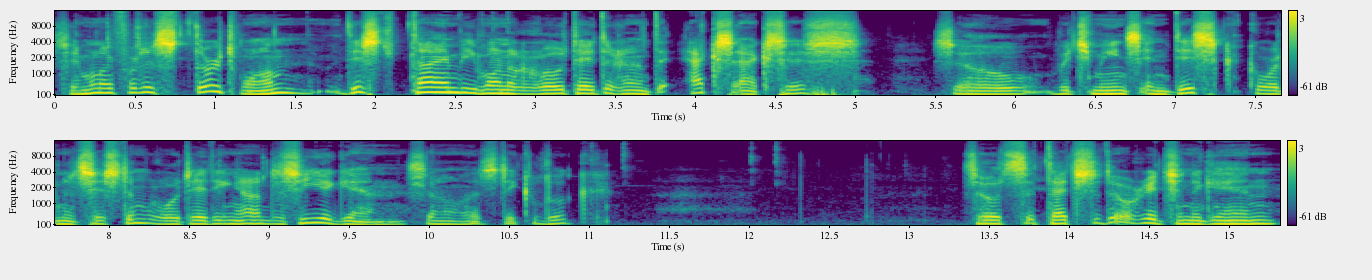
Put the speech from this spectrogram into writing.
Similar for this third one. This time we want to rotate around the x-axis so, which means in this coordinate system, rotating around the z again. So let's take a look. So it's attached to the origin again.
